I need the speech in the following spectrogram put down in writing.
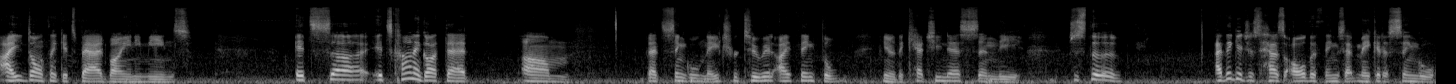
I don't think it's bad by any means. It's uh, it's kind of got that um, that single nature to it. I think the you know the catchiness and the just the I think it just has all the things that make it a single.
